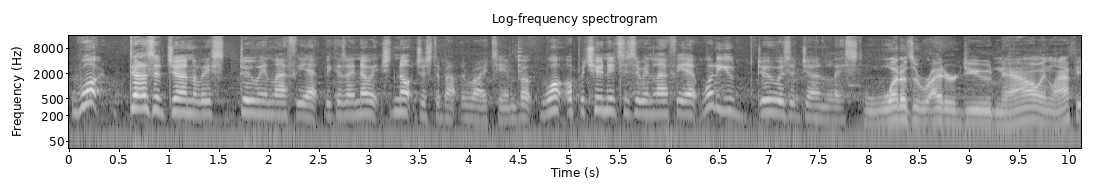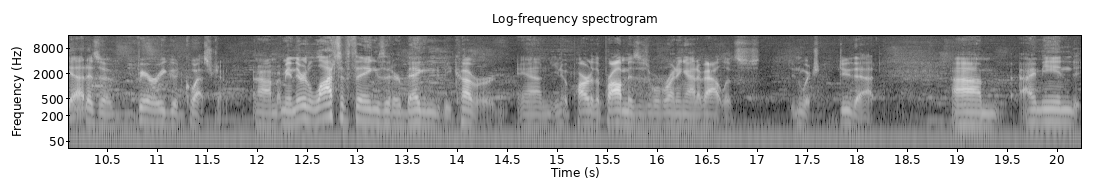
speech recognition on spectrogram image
What does a journalist do in Lafayette? Because I know it's not just about the writing, but what opportunities are in Lafayette? What do you do as a journalist? What does a writer do now in Lafayette is a very good question. Um, I mean, there are lots of things that are begging to be covered, and you know, part of the problem is, is we're running out of outlets in which to do that. Um, I mean,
